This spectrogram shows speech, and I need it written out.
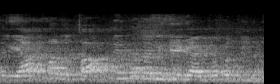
ಆದ್ರೆ ಯಾರು ಮಾಡಿದ ಪಾಪದಿಂದ ನನಗೆ ಹೀಗಾಯಿತು ಗೊತ್ತಿಲ್ಲ.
